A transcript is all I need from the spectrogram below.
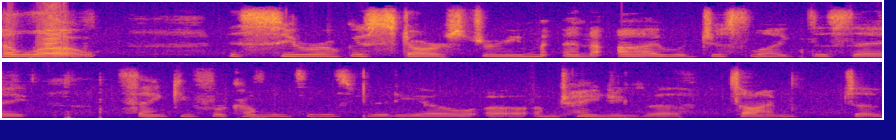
Hello, this is Herocus Starstream, and I would just like to say thank you for coming to this video. Uh, I'm changing the time to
